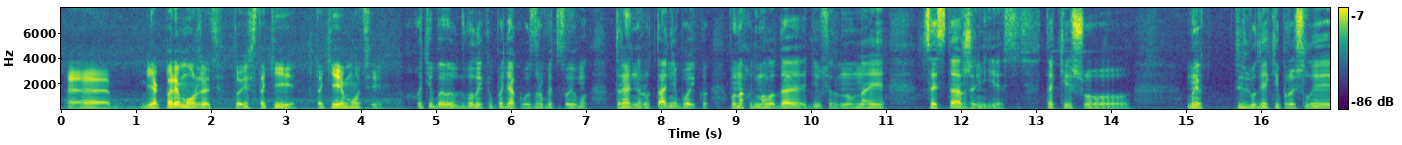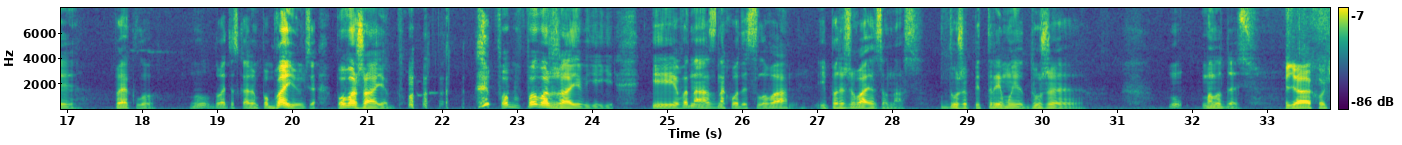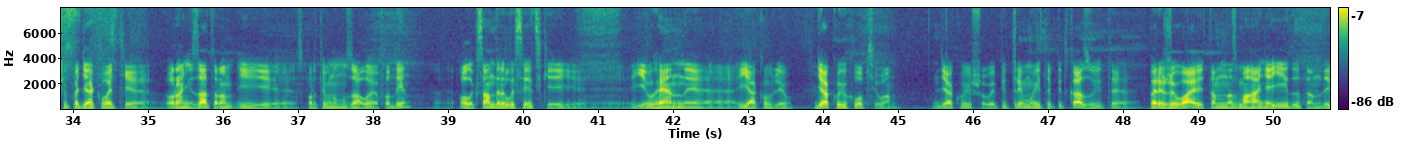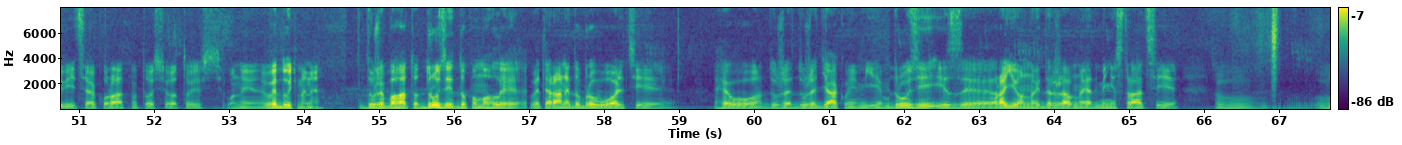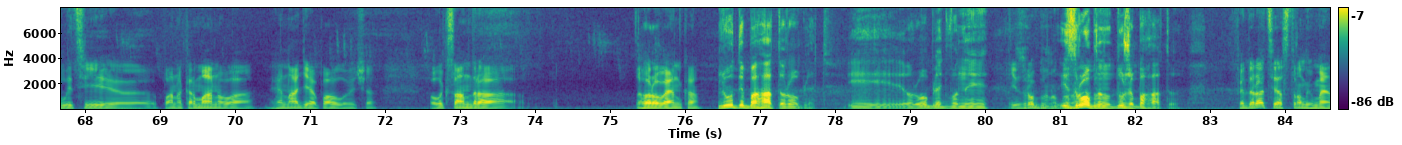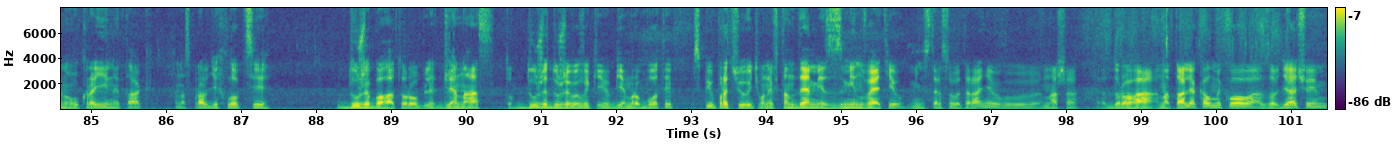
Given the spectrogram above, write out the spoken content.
е, як переможець. Тобто такі, такі емоції. Хотів би велику подяку зробити своєму тренеру Тані Бойко. Вона хоч молода дівчина, але в неї цей стержень є такий, що ми, ті люди, які пройшли пекло, ну, давайте скажемо, побаюємося, поважаємо. Пов- Поважаємо її. І вона знаходить слова і переживає за нас. Дуже підтримує, дуже ну, молодець. Я хочу подякувати е, організаторам і спортивному залу F1. Е, Олександр Лисицький, е, Євген Яковлів. Дякую, хлопці, вам. Дякую, що ви підтримуєте, підказуєте, переживають, там на змагання їду, там дивіться акуратно, то сьо. Тобто вони ведуть мене. Дуже багато друзів допомогли, ветерани-добровольці, ГО, дуже дуже дякуємо їм. Друзі із е, районної державної адміністрації в, в лиці е, пана Карманова, Геннадія Павловича, Олександра Горовенка. Люди багато роблять. І роблять вони І зроблено. і зроблено дуже багато. Федерація стронгмену України, так. Насправді хлопці дуже багато роблять для нас. Дуже-дуже великий об'єм роботи. Співпрацюють вони в тандемі з Мінветів, Міністерство ветеранів. Наша дорога Наталя Калмикова. Завдячуємо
